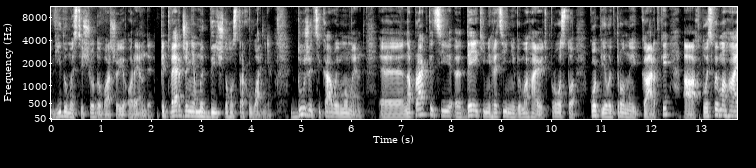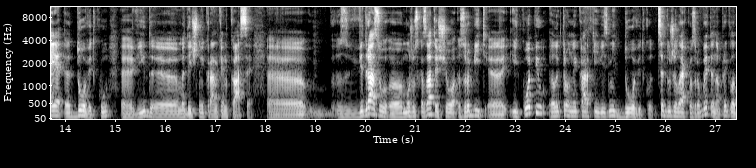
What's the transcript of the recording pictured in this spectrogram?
відомості щодо вашої оренди. Підтвердження медичного страхування. Дуже цікавий момент. На практиці деякі міграційні вимагають просто копії електронної картки, а хтось вимагає довідку від медичної кранкенкаси. Відразу е, можу сказати, що зробіть е, і копію електронної картки, і візьміть довідку. Це дуже легко зробити. Наприклад,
